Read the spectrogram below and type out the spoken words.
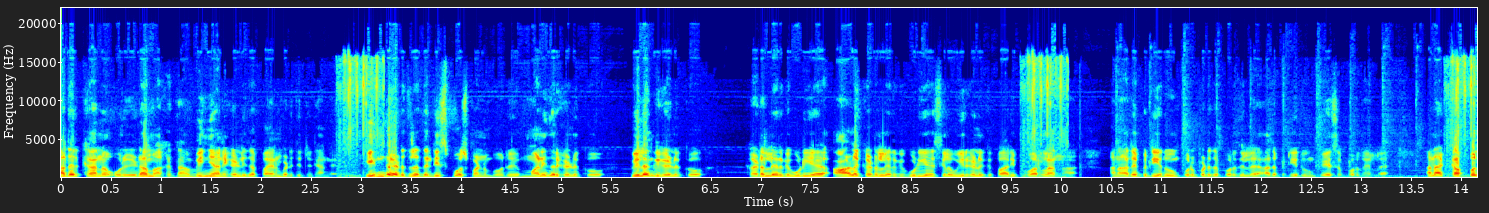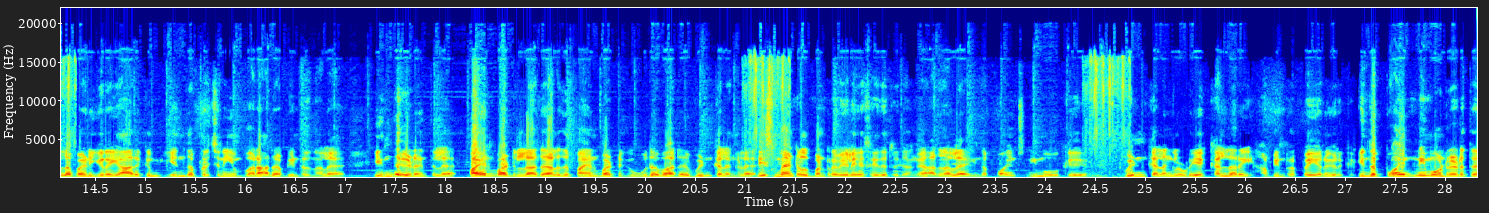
அதற்கான ஒரு இடமாக தான் விஞ்ஞானிகள் இதை பயன்படுத்திட்டு இருக்காங்க. இந்த இடத்துல அதை டிஸ்போஸ் பண்ணும்போது மனிதர்களுக்கோ விலங்குகளுக்கோ கடலில் இருக்கக்கூடிய ஆழக்கடலில் இருக்கக்கூடிய சில உயிர்களுக்கு பாதிப்பு வரலாம் தான். ஆனால் அதை பற்றி எதுவும் பொருட்படுத்த போகிறதில்ல அதை பற்றி எதுவும் பேச போகிறதும் இல்லை ஆனால் கப்பலில் பயணிக்கிற யாருக்கும் எந்த பிரச்சனையும் வராது அப்படின்றதுனால இந்த இடத்துல பயன்பாட்டு இல்லாத அல்லது பயன்பாட்டுக்கு உதவாத விண்கலங்களை டிஸ்மேண்டல் பண்ணுற வேலையை செய்துட்டு இருக்காங்க. அதனால இந்த பாயிண்ட் நீமோவுக்கு விண்கலங்களுடைய கல்லறை அப்படின்ற பெயரும் இருக்கு. இந்த பாயிண்ட் நீமோன்ற இடத்த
